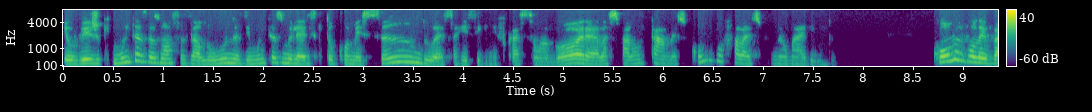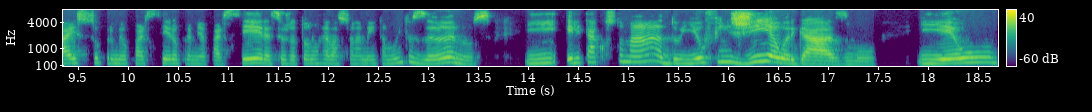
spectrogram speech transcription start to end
eu vejo que muitas das nossas alunas e muitas mulheres que estão começando essa ressignificação agora, elas falam: tá, mas como eu vou falar isso para meu marido? Como eu vou levar isso para o meu parceiro ou para minha parceira se eu já estou num relacionamento há muitos anos e ele está acostumado e eu fingia orgasmo e eu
